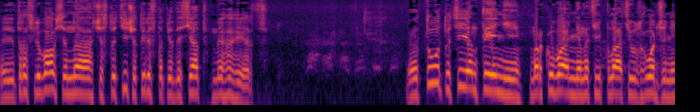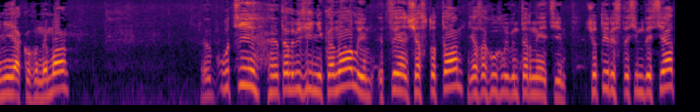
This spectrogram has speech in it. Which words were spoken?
е, транслювався на частоті 450 МГц. Е, Тут у цій антенні маркування на цій платі узгодження ніякого нема. Оці е, телевізійні канали, це частота, я загуглив в інтернеті, 470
